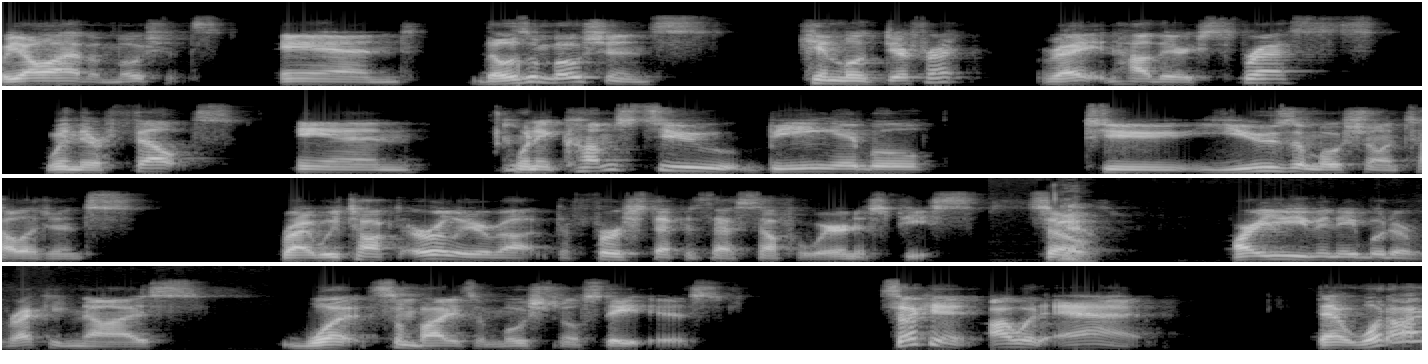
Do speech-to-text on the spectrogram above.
we all have emotions and those emotions can look different right and how they're expressed when they're felt and when it comes to being able to use emotional intelligence right we talked earlier about the first step is that self-awareness piece so yeah. are you even able to recognize what somebody's emotional state is second i would add that what i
